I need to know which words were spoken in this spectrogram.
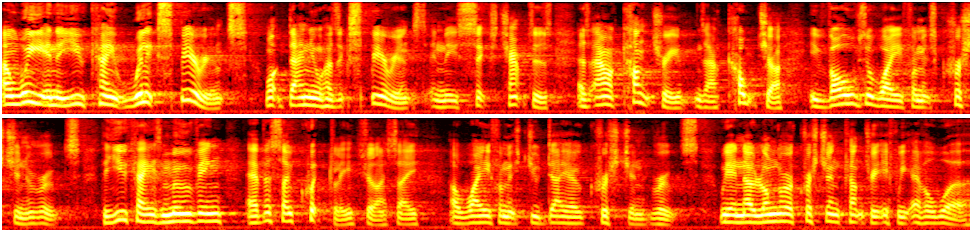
And we in the UK will experience what Daniel has experienced in these six chapters as our country, as our culture evolves away from its Christian roots. The UK is moving ever so quickly, should I say, away from its Judeo Christian roots. We are no longer a Christian country if we ever were.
